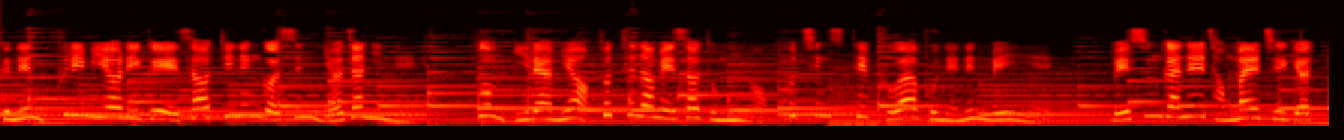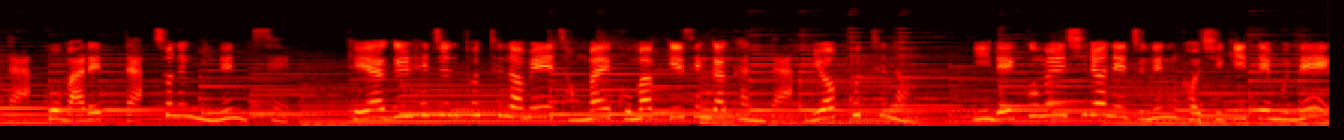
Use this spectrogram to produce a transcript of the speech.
그는 프리미어리그에서 뛰는 것은 여전히 내 꿈이라며 토트넘에서 동료 코칭 스태프와 보내는 매일 매 순간을 정말 즐겼다고 말했다. 손흥민은 새 계약을 해준 토트넘에 정말 고맙게 생각한다며 토트넘 이 내 꿈을 실현해주는 것이기 때문에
